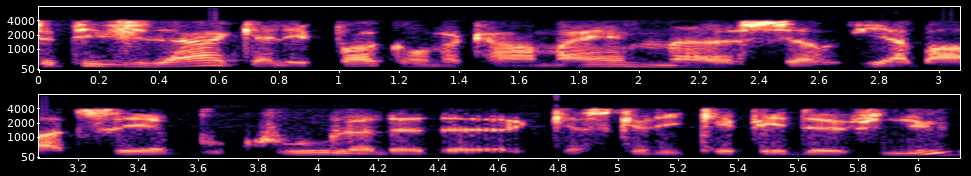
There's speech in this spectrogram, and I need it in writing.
c'est évident qu'à l'époque, on a quand même servi à bâtir beaucoup là, de, de qu'est-ce que l'équipe est devenue.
